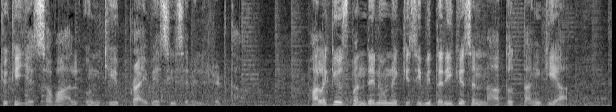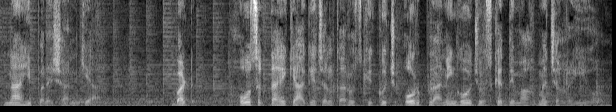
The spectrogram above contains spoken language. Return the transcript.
क्योंकि ये सवाल उनकी प्राइवेसी से रिलेटेड था। हालाँकि उस बंदे ने उन्हें किसी भी तरीके से ना तो तंग किया, ना ही परेशान किया। बट हो सकता है कि आगे चलकर उसकी कुछ और प्लानिंग हो जो उसके दिमाग में चल रही हो।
